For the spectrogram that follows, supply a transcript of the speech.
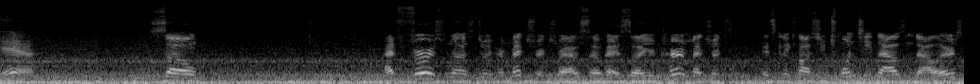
yeah. So at first when I was doing her metrics, right, I was saying, okay, so your current metrics, it's going to cost you twenty thousand dollars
